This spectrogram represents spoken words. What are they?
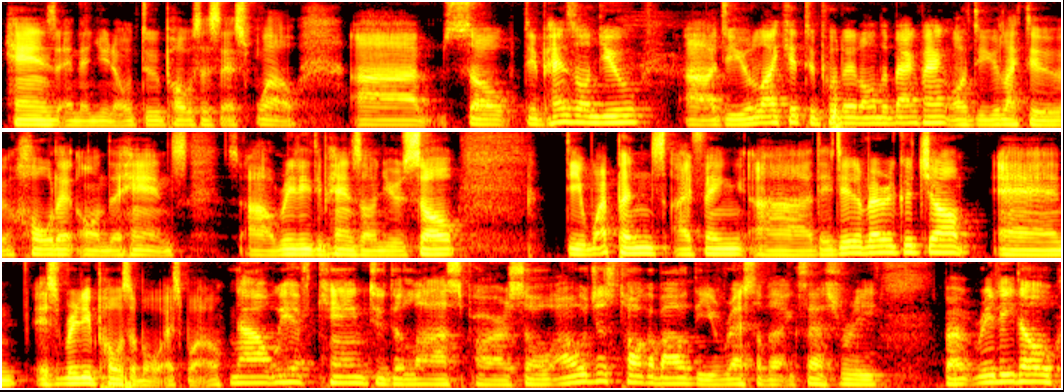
hands and then you know do poses as well. Uh, so depends on you. Uh, do you like it to put it on the backpack or do you like to hold it on the hands? Uh, really depends on you. So the weapons, I think uh, they did a very good job and it's really posable as well. Now we have came to the last part, so I will just talk about the rest of the accessory. But really though,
